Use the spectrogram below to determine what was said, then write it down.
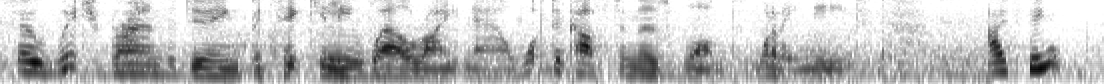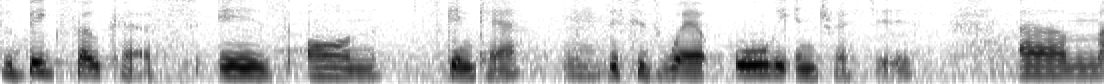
So which brands are doing particularly well right now? What do customers want? What do they need? I think the big focus is on skincare. Mm. This is where all the interest is. Um,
